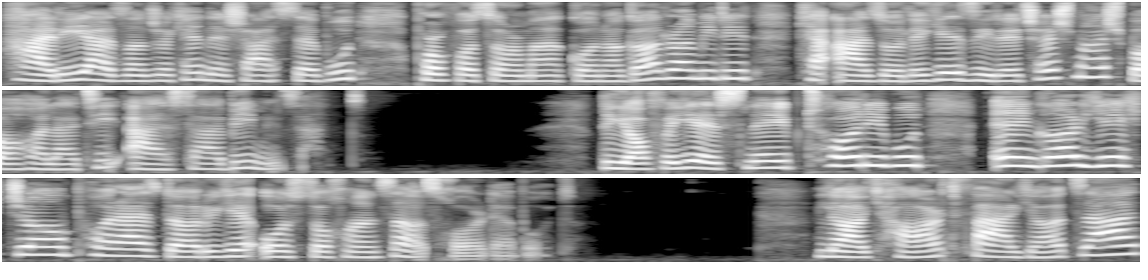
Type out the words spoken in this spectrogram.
هری از آنجا که نشسته بود پروفسور مکگوناگال را می‌دید که عضله زیر چشمش با حالتی عصبی می‌زد. قیافه اسنیپ طوری بود انگار یک جام پر از داروی استخوانساز خورده بود. لاکهارت فریاد زد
